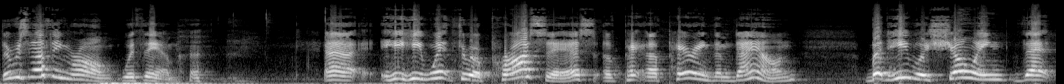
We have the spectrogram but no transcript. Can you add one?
There was nothing wrong with them. uh, he, he went through a process of, of paring them down, but he was showing that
